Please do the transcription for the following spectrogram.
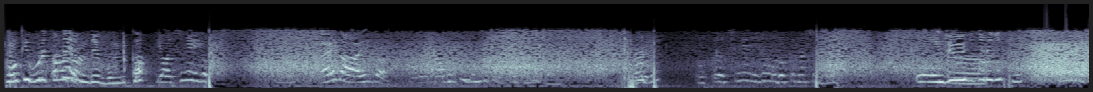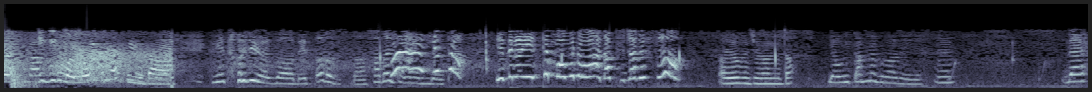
저기 물에 떨어졌는데 뭡니까? 야, 승현 이거. 아이가, 아이가. 아, 됐어, 됐어. 어, 그, 승현이 형으로 끝났습니다. 어, 언제 여기서 떨어졌어? 이긴 걸로 끝났습니다. 그게 터지면서 내 떨어졌어. 사다리 타려는데. 얘들아, 이템 먹으러 와! 나 부자 됐어! 아, 여러분 죄송합니다. 야, 우리 땀맵으로 하자, 이제. 응. 네.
